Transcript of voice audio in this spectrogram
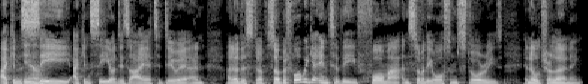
I can yeah. see, I can see your desire to do it and, and other stuff. So before we get into the format and some of the awesome stories in ultra learning,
